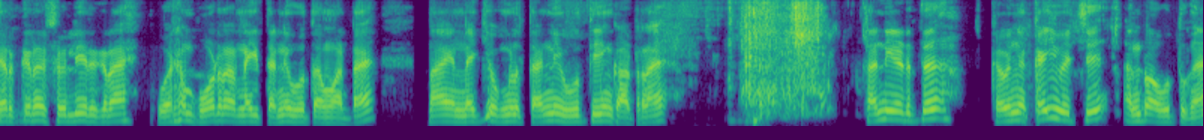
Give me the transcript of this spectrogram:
ஏற்கனவே சொல்லியிருக்கிறேன் உரம் போடுற அன்னைக்கு தண்ணி ஊற்ற மாட்டேன். நான் இன்னைக்கு உங்களுக்கு தண்ணி ஊற்றியும் காட்டுறேன். தண்ணி எடுத்து கொஞ்சம் கை வச்சு அன்பாக ஊற்றுங்க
